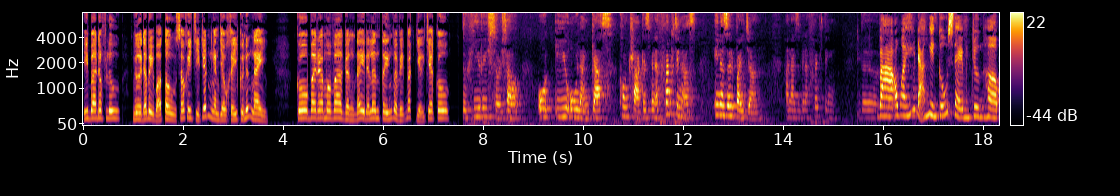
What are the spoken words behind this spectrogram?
Ibadovlu, người đã bị bỏ tù sau khi chỉ trích ngành dầu khí của nước này. Cô Bayramova gần đây đã lên tiếng về việc bắt giữ cha cô. EU oil and gas contract has been affecting us in Azerbaijan and has been affecting và ông ấy đã nghiên cứu xem trường hợp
